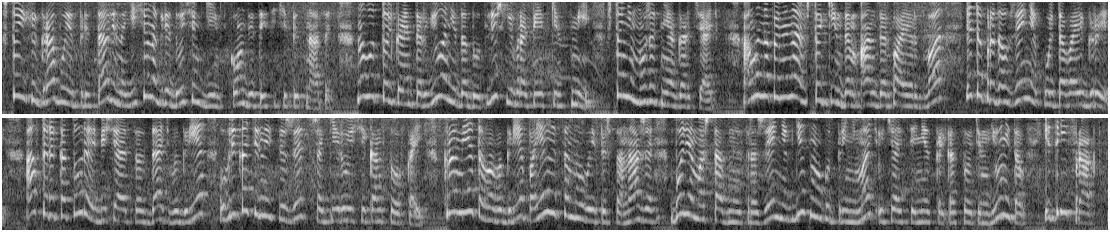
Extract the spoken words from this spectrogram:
что их игра будет представлена еще на грядущем Gamescom 2015. Но вот только интервью они дадут лишь европейским СМИ, что не может не огорчать. А мы напоминаем, что Kingdom Under Fire 2 – это продолжение культовой игры, авторы которой обещают создать в игре увлекательный сюжет с шокирующей концовкой. Кроме этого, в игре появятся новые персонажи, более масштабные сражения, где смогут принимать участие несколько сотен юнитов и три фракции.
